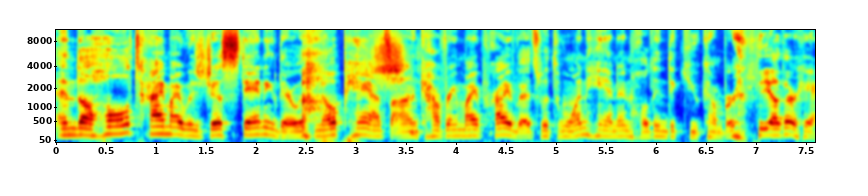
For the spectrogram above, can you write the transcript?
And the whole time I was just standing there with no oh, pants on, covering my privates with one hand and holding the cucumber in the other hand.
